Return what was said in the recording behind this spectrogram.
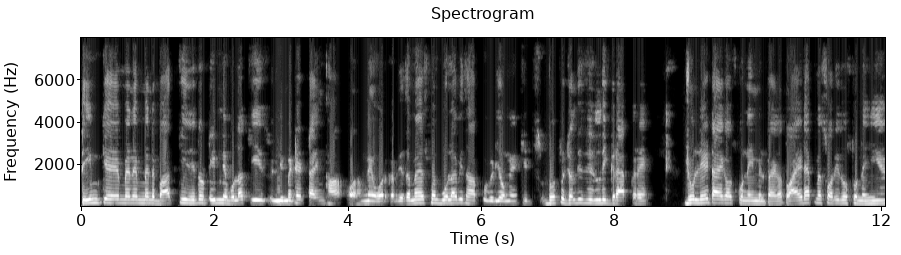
टीम के मैंने मैंने बात की थी तो टीम ने बोला कि लिमिटेड टाइम था और हमने ओवर कर दिया था। मैं इसमें बोला भी था आपको वीडियो में कि दोस्तों जल्दी से जल्दी ग्रैप करें। जो लेट आएगा उसको नहीं मिल पाएगा। तो आईडेप में सॉरी दोस्तों नहीं है।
